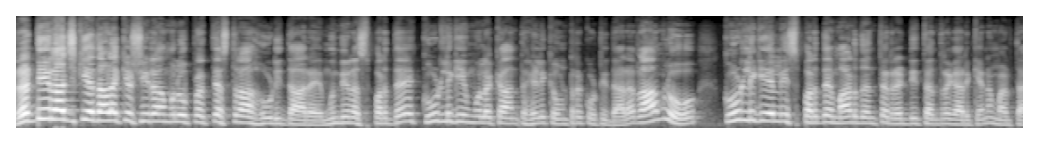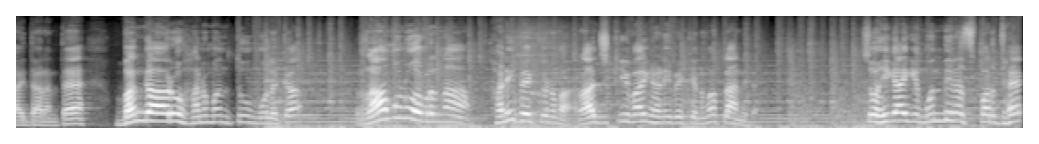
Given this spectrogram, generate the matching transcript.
ರೆಡ್ಡಿ ರಾಜಕೀಯ ದಾಳಕ್ಕೆ ಶ್ರೀರಾಮುಲು ಪ್ರತ್ಯಸ್ತ್ರ ಹೂಡಿದ್ದಾರೆ. ಮುಂದಿನ ಸ್ಪರ್ಧೆ ಕೂಡ್ಲಿಗಿ ಮೂಲಕ ಅಂತ ಹೇಳಿ ಕೌಂಟರ್ ಕೊಟ್ಟಿದ್ದಾರೆ. ರಾಮುಲು ಕೂಡ್ಲಿಗಿಯಲ್ಲಿ ಸ್ಪರ್ಧೆ ಮಾಡದಂತೆ ರೆಡ್ಡಿ ತಂತ್ರಗಾರಿಕೆಯನ್ನು ಮಾಡ್ತಾ ಇದ್ದಾರಂತೆ. ಬಂಗಾರು, ಹನುಮಂತು ಮೂಲಕ ರಾಮುಲು ಅವರನ್ನ ಹಣಿಬೇಕು ಎನ್ನುವ, ರಾಜಕೀಯವಾಗಿ ಹಣಿಬೇಕು ಎನ್ನುವ ಪ್ಲಾನ್ ಇದೆ. ಸೊ ಹೀಗಾಗಿ ಮುಂದಿನ ಸ್ಪರ್ಧೆ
